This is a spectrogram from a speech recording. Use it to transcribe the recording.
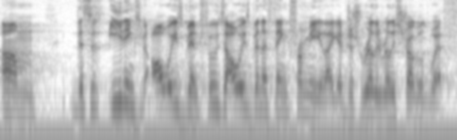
um, this is eating's always been, food's always been a thing for me. Like I've just really, really struggled with.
